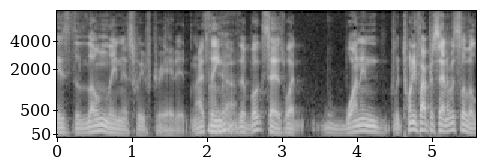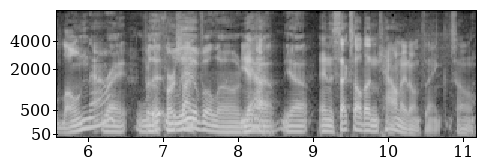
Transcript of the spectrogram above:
is the loneliness we've created. And I think Yeah. the book says what one in twenty five percent of us live alone now, Right. For the first live time. alone. Yeah. Yeah. Yeah. And the sex doll doesn't count. I don't think so.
